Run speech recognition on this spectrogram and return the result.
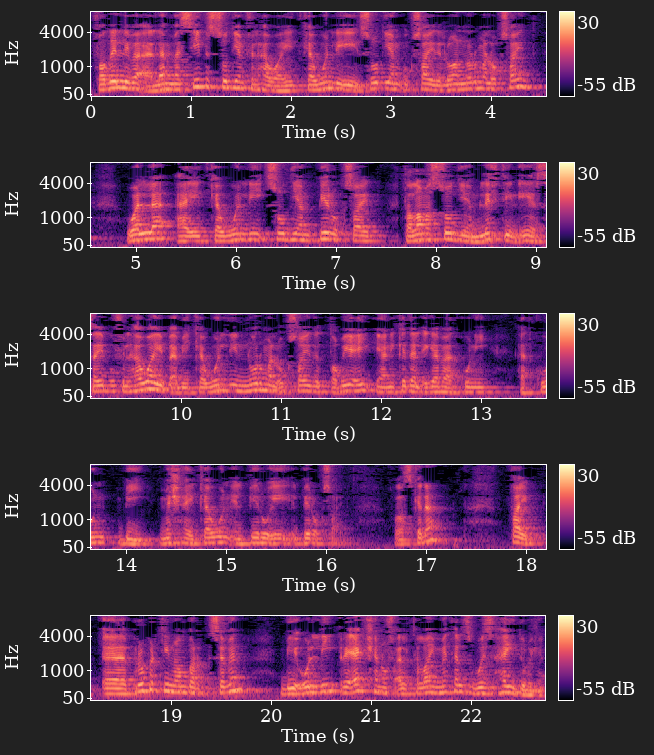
فاضل لي بقى لما اسيب الصوديوم في الهواء يتكون لي إيه؟ sodium oxide اللي هو ال normal oxide ولا هيتكون لي sodium peroxide طالما الصوديوم left in air سايبه في الهواء يبقى بيكون لي ال normal oxide الطبيعي يعني كده الإجابة هتكون إيه هتكون B مش هيكون ال per إيه البيروكسايد خلاص كده؟ طيب property number 7 بيقول لي reaction of alkali metals with hydrogen.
